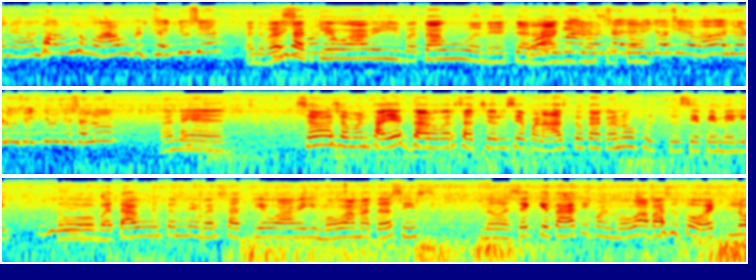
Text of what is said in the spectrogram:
અને અંધારું છે આવું કંઈક થઈ ગયું છે. અને વરસાદ કેવો આવે એ બતાવું અને અત્યારે વાગી ગયા છે તો છે વાવાઝોડું થઈ ગયું છે સલુ. અને સહજમણ થાય એક ધારો વરસાદ શરૂ છે પણ આજ તો કાંક અનોખું થયું છે ફેમિલી તો બતાવું તમને વરસાદ કેવો આવે એ મવામાં દસ ઇંચ ન શક્યતા હતી પણ મવા બાજુ તો એટલો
